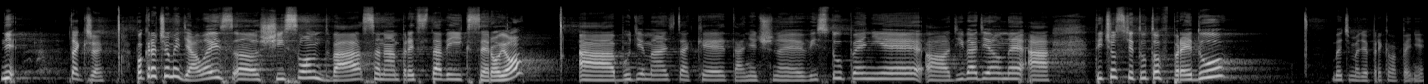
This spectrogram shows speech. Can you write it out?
nie, takže, pokračujeme ďalej. S, s číslom 2 sa nám predstaví Xerojo a bude mať také tanečné vystúpenie, uh, divadelné a tí, čo ste tuto vpredu, budete mať aj prekvapenie.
